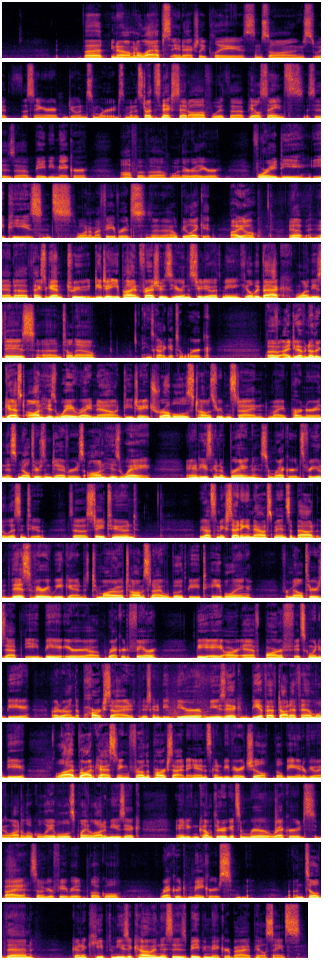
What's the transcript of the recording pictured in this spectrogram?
But, you know, I'm going to lapse and actually play some songs with the singer doing some words. I'm going to start this next set off with uh, Pale Saints. This is uh, Baby Maker off of uh, one of their earlier 4AD EPs. It's one of my favorites, and I hope you like it. Bye, y'all. Yep, and uh, thanks again to DJ E-Pine Fresh, who's here in the studio with me. He'll be back one of these days. Uh, until now, he's got to get to work. But I do have another guest on his way right now. DJ Troubles, Thomas Rubenstein, my partner in this Melters endeavor, is on his way, and he's going to bring some records for you to listen to. So stay tuned. We got some exciting announcements about this very weekend. Tomorrow, Thomas and I will both be tabling for Melters at the Bay Area Record Fair, B A R F BARF. It's going to be right around the Parkside. There's going to be beer, music. BFF.FM will be live broadcasting from the Parkside, and it's going to be very chill. They'll be interviewing a lot of local labels, playing a lot of music, and you can come through, get some rare records by some of your favorite local record makers. Until then, gonna keep the music coming. This is Baby Maker by Pale Saints.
